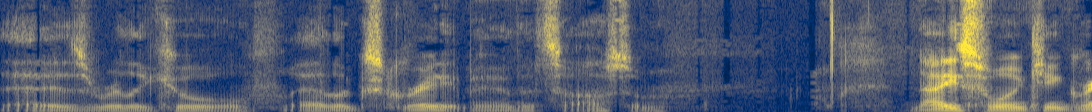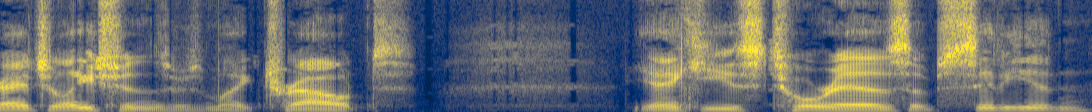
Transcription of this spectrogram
That is really cool. That looks great, man. That's awesome. Nice one. Congratulations. There's Mike Trout. Yankees Torres Obsidian.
